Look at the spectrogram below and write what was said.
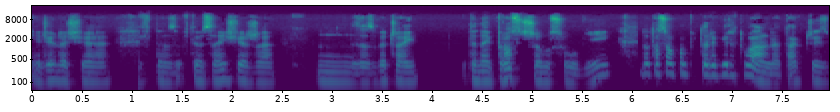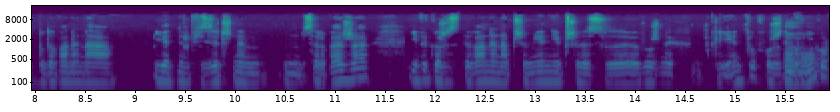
Nie dzielę się w, ten, w tym sensie, że mm, zazwyczaj te najprostsze usługi, no to są komputery wirtualne, tak, czyli zbudowane na jednym fizycznym mm, serwerze i wykorzystywane naprzemiennie przez różnych klientów, użytkowników,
